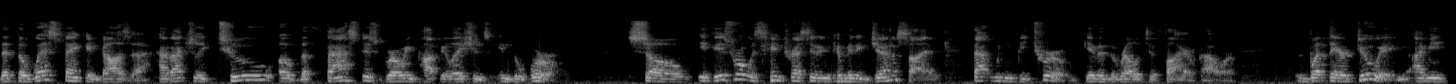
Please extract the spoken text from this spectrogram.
that the West Bank and Gaza have actually two of the fastest growing populations in the world. So if Israel was interested in committing genocide, that wouldn't be true given the relative firepower. What they're doing, I mean,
